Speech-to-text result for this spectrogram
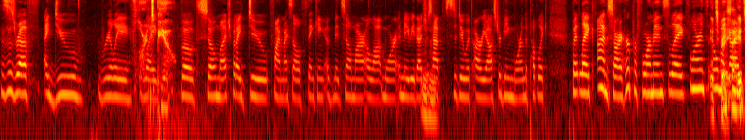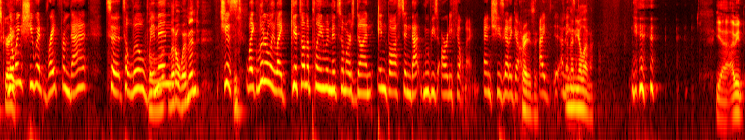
This is rough. I do really Florence like Pugh. both so much, but I do find myself thinking of Midsommar a lot more, and maybe that Mm-hmm. just has to do with Ari Aster being more in the public. But like, I'm sorry, her performance, like Florence, It's oh my great. god, It's great. Knowing she went right from that to to Little Women, Little Women? just like literally like gets on a plane when Midsommar's done in Boston. That movie's already filming, and she's got to go. Crazy. I And then. Yelena. Yeah, I mean,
